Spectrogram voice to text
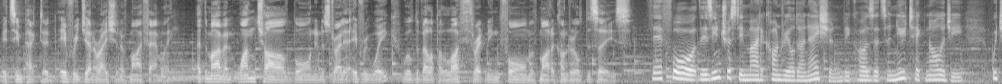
it's impacted every generation of my family. At the moment, one child born in Australia every week will develop a life-threatening form of mitochondrial disease. Therefore, there's interest in mitochondrial donation because it's a new technology which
